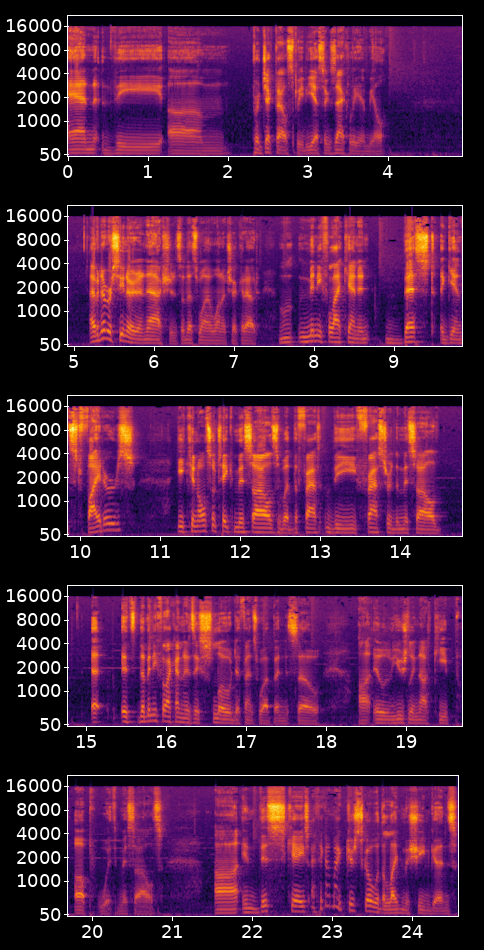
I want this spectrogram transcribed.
and the um, projectile speed. Yes, exactly, Emil. I've never seen it in action, so that's why I want to check it out. M mini flak cannon, best against fighters. It can also take missiles, but the fast the faster the missile, uh, it's the mini flak cannon is a slow defense weapon, so uh, it'll usually not keep up with missiles. Uh, in this case, I think I might just go with the light machine guns.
